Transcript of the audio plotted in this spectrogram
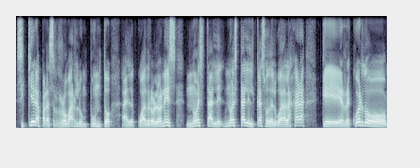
siquiera para robarle un punto al cuadro leonés. No está, no está el caso del Guadalajara, que recuerdo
